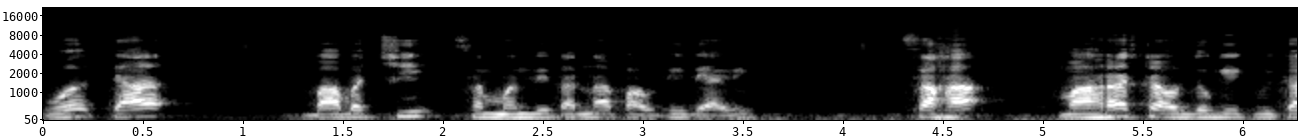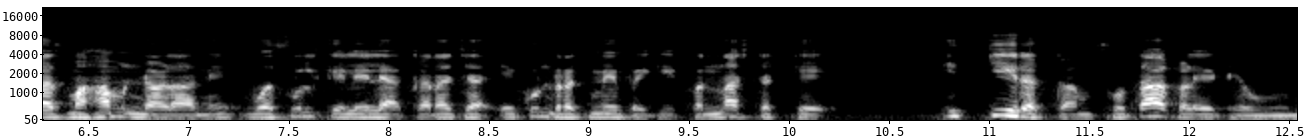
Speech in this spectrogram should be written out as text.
व त्या बाबतची संबंधितांना पावती द्यावी. सहा महाराष्ट्र औद्योगिक विकास महामंडळाने वसूल केलेल्या कराच्या एकूण रकमेपैकी पन्नास टक्के इतकी रक्कम स्वतःकडे ठेवून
